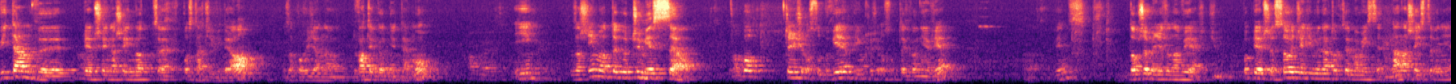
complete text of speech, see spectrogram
Witam w pierwszej naszej notce w postaci wideo, zapowiedzianą dwa tygodnie temu. I zacznijmy od tego, czym jest SEO. No bo część osób wie, większość osób tego nie wie, więc dobrze będzie to nam wyjaśnić. Po pierwsze, SEO dzielimy na to, które ma miejsce na naszej stronie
